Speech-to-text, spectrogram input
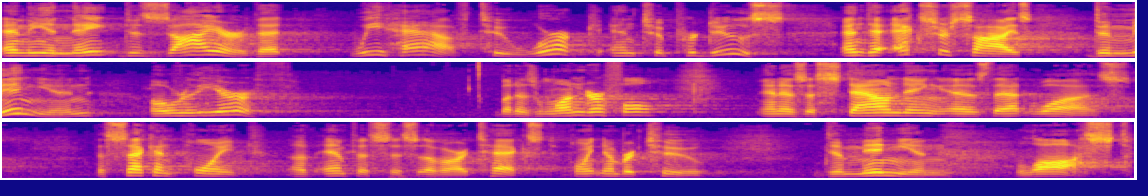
and the innate desire that we have to work and to produce and to exercise dominion over the earth. But as wonderful and as astounding as that was, the second point of emphasis of our text, point number two, dominion lost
